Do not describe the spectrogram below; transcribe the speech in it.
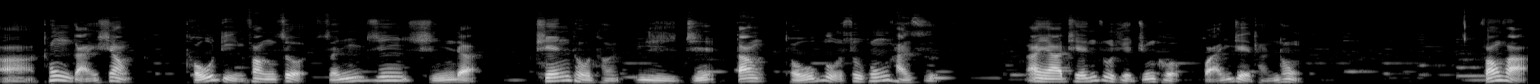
啊，痛感向头顶放射神经型的偏头疼，以及当头部受风寒时，按压天柱穴均可缓解疼痛。方法：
